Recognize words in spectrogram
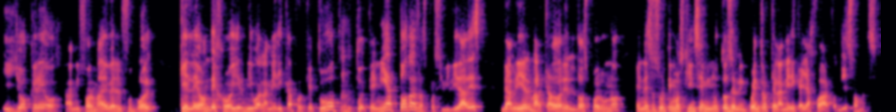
y yo creo, a mi forma de ver el fútbol, que León dejó ir vivo al América porque tuvo, tenía todas las posibilidades de abrir el marcador, el 2 por 1, en esos últimos 15 minutos del encuentro que el América ya juega con 10 hombres.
